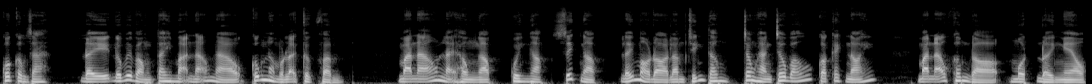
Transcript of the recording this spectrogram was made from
quốc công gia, đây đối với vòng tay mã não nào cũng là một loại cực phẩm. Mã não lại hồng ngọc, quỳnh ngọc, xích ngọc, lấy màu đỏ làm chính tông, trong hàng châu báu có cách nói, mã não không đỏ, một đời nghèo.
